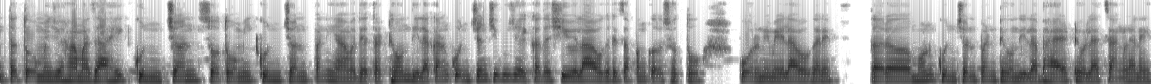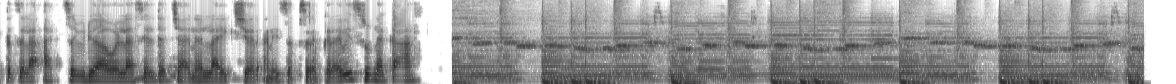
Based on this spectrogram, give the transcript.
नंतर तो म्हणजे हा माझा आहे कुंचन सो तो मी कुंचन पण यामध्ये आता ठेवून दिला. कारण कुंचनची पूजा एकादशीला वगैरेच आपण करू शकतो पौर्णिमेला वगैरे. तर म्हणून कुंचन पण ठेवून दिला. बाहेर ठेवला चांगला नाही. तर चला आजचा व्हिडिओ आवडला असेल तर चॅनल लाईक शेअर आणि सबस्क्राईब करायला विसरू नका.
